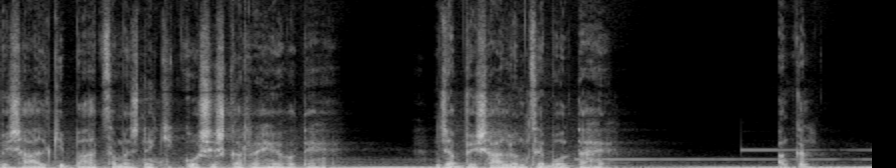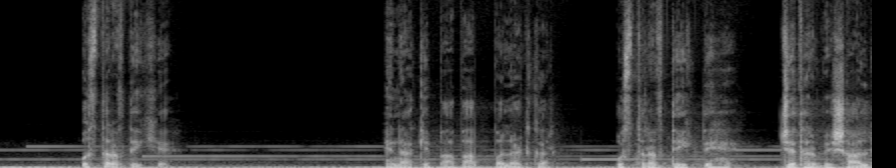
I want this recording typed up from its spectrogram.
विशाल की बात समझने की कोशिश कर रहे होते हैं। जब विशाल उनसे बोलता है, अंकल, उस तरफ़ देखिए। हिना के पापा पलटकर उस तरफ़ देखते हैं, जिधर विशाल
